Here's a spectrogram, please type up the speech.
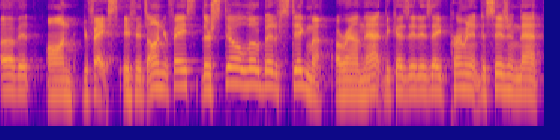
of it on your face. If it's on your face, there's still a little bit of stigma around that because it is a permanent decision that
